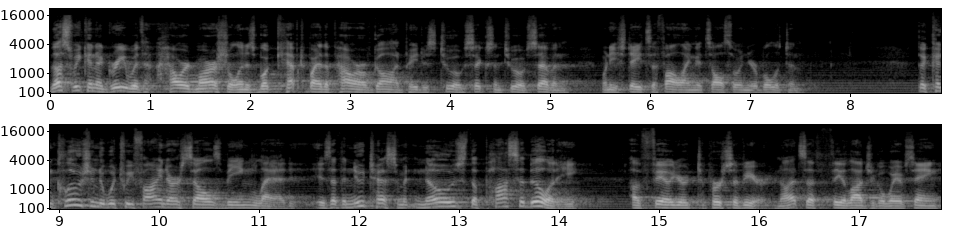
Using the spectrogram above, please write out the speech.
Thus, we can agree with Howard Marshall in his book Kept by the Power of God, pages 206 and 207, when he states the following. It's also in your bulletin. The conclusion to which we find ourselves being led is that the New Testament knows the possibility of failure to persevere. Now, that's a theological way of saying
